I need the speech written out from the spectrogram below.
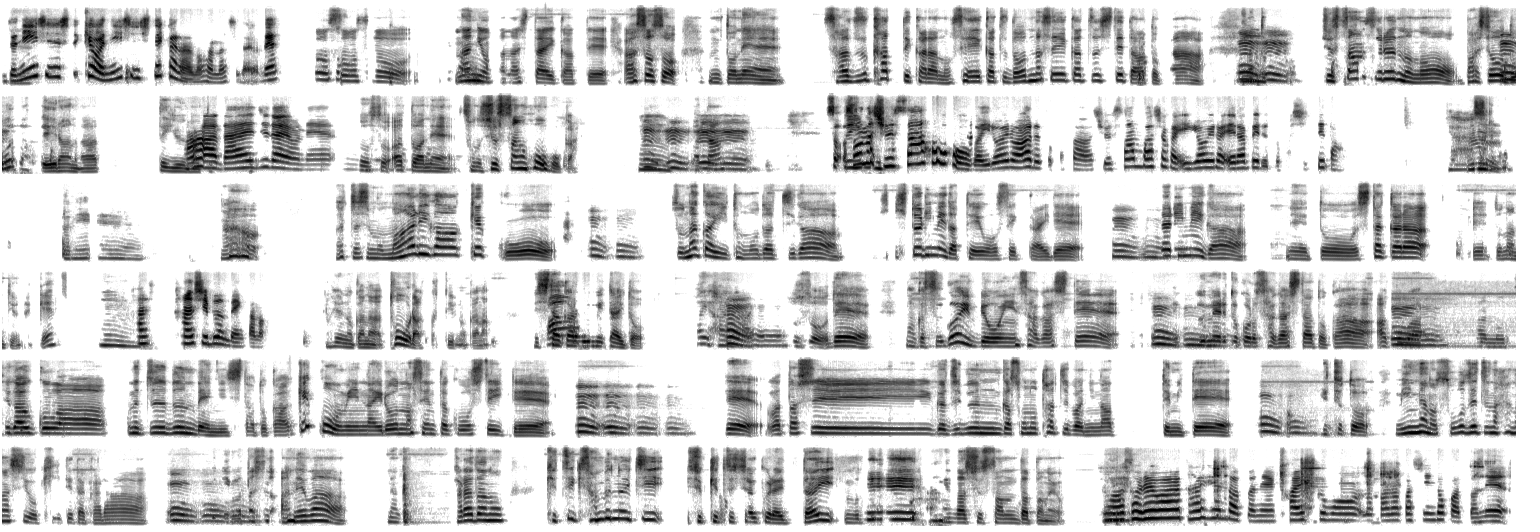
じゃあ妊娠して、今日は妊娠してからの話だよね。そうそうそう。何を話したいかって、あそうそう。うんとね授かってからの生活どんな生活してた？とかうんう出産するのの場所をどうやって選んだ？っていうん。のと、ああ、大事だよね。そうそうあとはねその出産方法か。うんうんうんうん。そでそんな出産方法がいろいろあるとかさ、出産場所がいろいろ選べるとか知ってたいやー、うんそうだね。あ私も周りが結構うんうん。そう仲いい友達がひ1人目が帝王切開でうんうん。2人目が、えー、と下から、えー、となんていうんだっけ？うん。監監視分娩かな。っていうのかな？当落っていうのかな？で下から産みたいと。はいはういはい。んうんそうそうでなんかすごい病院探して、うんうん。埋めるところ探したとかあとは、うんうんあの違う子は無痛分娩にしたとか結構みんないろんな選択をしていてうんうんうんで私が自分がその立場になってみてうん。うんちょっとみんなの壮絶な話を聞いてたから、うんうんうん。私の姉はなんか体の血液3分の1出血しちゃうくらい大もう大変な出産だったのよ。うわそれは大変だったね。回復もなかなかしんどかったね。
